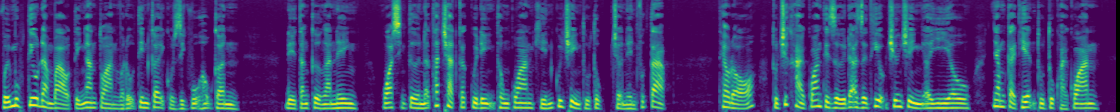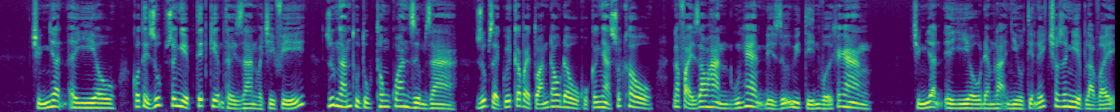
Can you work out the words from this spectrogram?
với mục tiêu đảm bảo tính an toàn và độ tin cậy của dịch vụ hậu cần. Để tăng cường an ninh, Washington đã thắt chặt các quy định thông quan khiến quy trình thủ tục trở nên phức tạp. theo đó, Tổ chức Hải quan Thế giới đã giới thiệu chương trình AEO nhằm cải thiện thủ tục hải quan. Chứng nhận AEO có thể giúp doanh nghiệp tiết kiệm thời gian và chi phí, rút ngắn thủ tục thông quan dườm già, Giúp giải quyết các bài toán đau đầu của các nhà xuất khẩu là phải giao hàng đúng hẹn để giữ uy tín với khách hàng. Chứng nhận AEO đem lại nhiều tiện ích cho doanh nghiệp là vậy,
